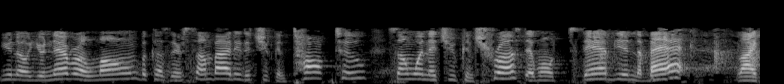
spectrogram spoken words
You know, you're never alone because there's somebody that you can talk to, someone that you can trust that won't stab you in the back, like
